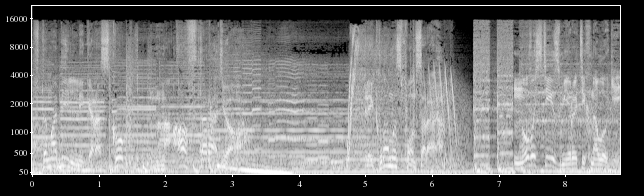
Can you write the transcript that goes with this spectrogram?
Автомобильный гороскоп на Авторадио. Реклама спонсора. Новости из мира технологий.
